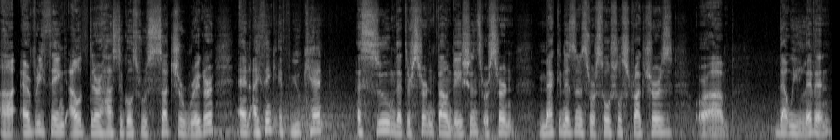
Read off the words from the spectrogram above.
Uh, everything out there has to go through such a rigor. And I think if you can't assume that there's certain foundations or certain mechanisms or social structures or um, that we live in,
